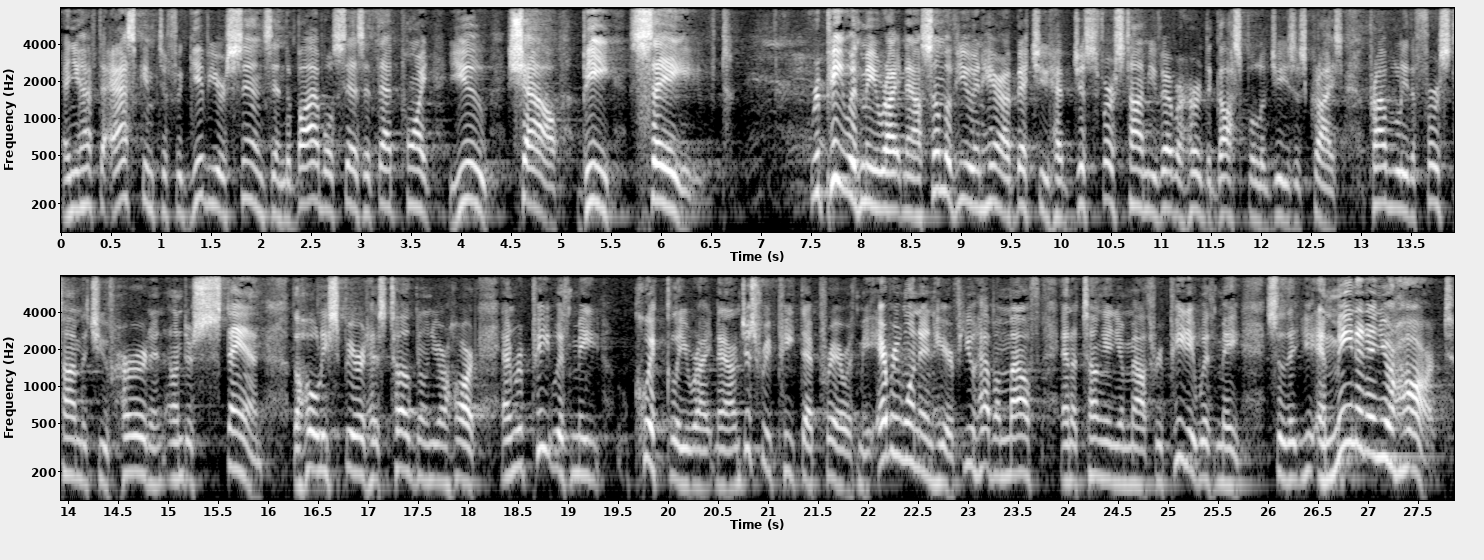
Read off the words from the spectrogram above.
And you have to ask him to forgive your sins. And the Bible says at that point, you shall be saved. Repeat with me right now. Some of you in here, I bet you have just first time you've ever heard the gospel of Jesus Christ. Probably the first time that you've heard and understand. The Holy Spirit has tugged on your heart. And repeat with me quickly right now and just repeat that prayer with me. Everyone in here, if you have a mouth and a tongue in your mouth, repeat it with me so that you and mean it in your heart.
